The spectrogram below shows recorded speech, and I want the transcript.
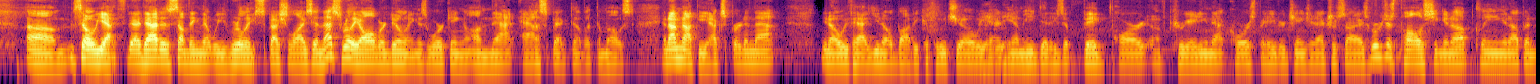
um, so yeah, that, that is something that we really specialize in. That's really all we're doing is working on that aspect of it the most. And I'm not the expert in that. You know, we've had you know Bobby Cappuccio. We had him. He did. He's a big part of creating that course, behavior change and exercise. We're just polishing it up, cleaning it up, and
